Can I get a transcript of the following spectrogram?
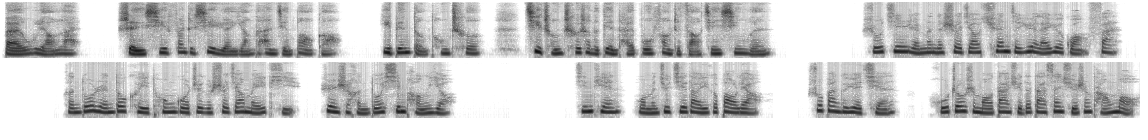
百无聊赖，沈西翻着谢远扬的案件报告，一边等通车，计程车上的电台播放着早间新闻。如今人们的社交圈子越来越广泛，很多人都可以通过这个社交媒体认识很多新朋友。今天我们就接到一个爆料，说半个月前，湖州市某大学的大三学生唐某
